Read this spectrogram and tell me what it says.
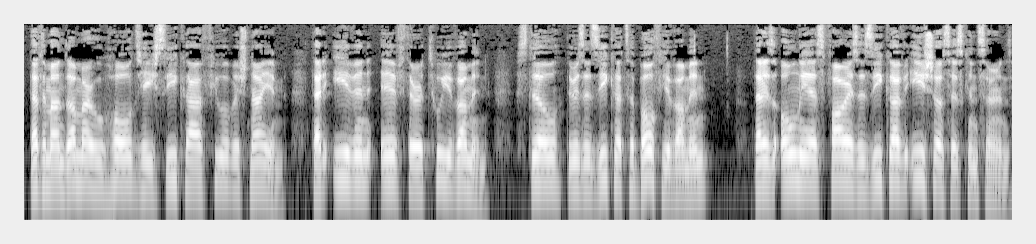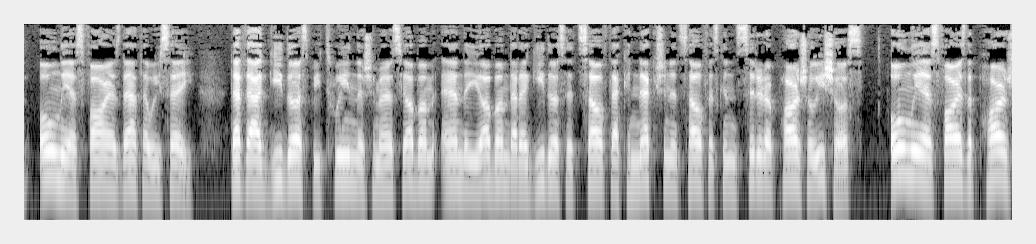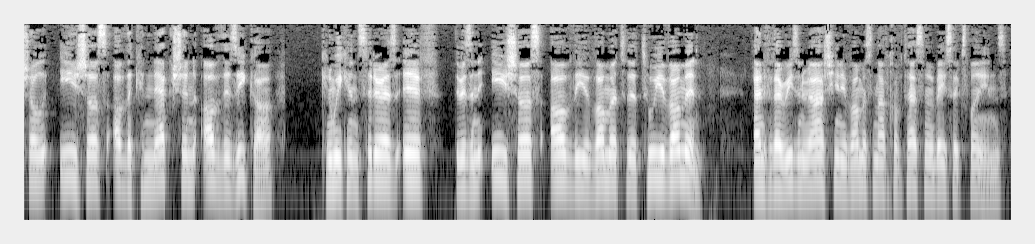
that the Mandamar who holds Yeshika Fuel Bishnayim, that even if there are two Yivamin, still there is a Zika to both Yivamin, that is only as far as a Zika of Ishos is concerned, only as far as that that we say, that the Agidos between the Shemeres Yabam and the Yabam, that Agidos itself, that connection itself is considered a partial Ishos, only as far as the partial ishos of the connection of the zika can we consider as if there is an ishos of the yavama to the two yavamin. And for that reason, Rashi in Yavamas and Avchav Testament base explains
